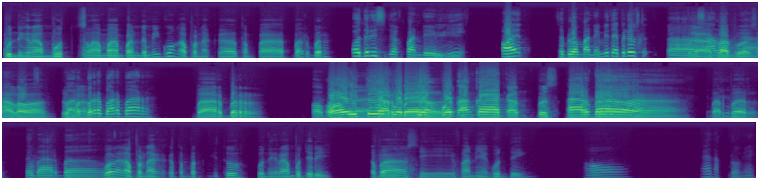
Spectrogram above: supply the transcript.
gunting rambut selama pandemi. Gue nggak pernah ke tempat barber. Oh, dari sejak pandemi. Oh, sebelum pandemi tapi lu ke Nah, salon barber kan? salon. Cuma Barber barbar. barber. Oh, barber. itu yang buat yang buat angkat. Angkat bus. Barbel. Nah, Barber. Itu barbel. Gue nggak pernah ke tempat gitu gunting rambut. Jadi apa si Fanny yang gunting. Oh, enak dong ya.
